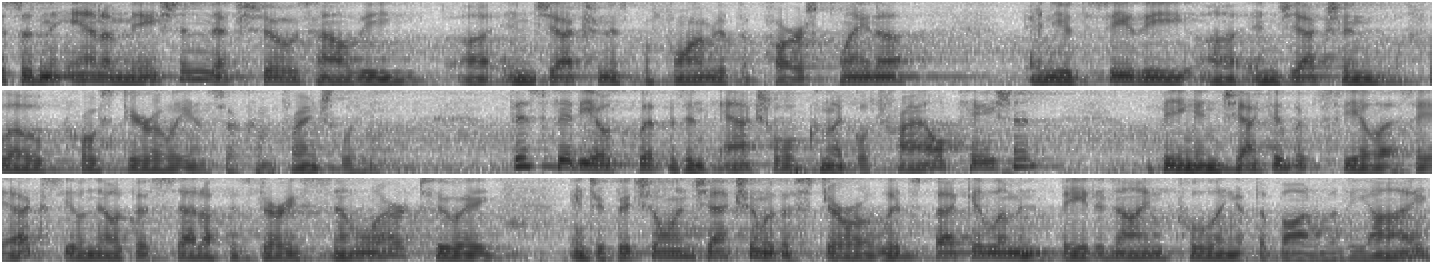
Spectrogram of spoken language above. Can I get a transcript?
This is an animation that shows how the uh, injection is performed at the pars plana, and you'd see the uh, injection flow posteriorly and circumferentially. This video clip is an actual clinical trial patient being injected with CLS-AX. You'll note the setup is very similar to a intravitreal injection with a sterile lid speculum and betadine pooling at the bottom of the eye.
